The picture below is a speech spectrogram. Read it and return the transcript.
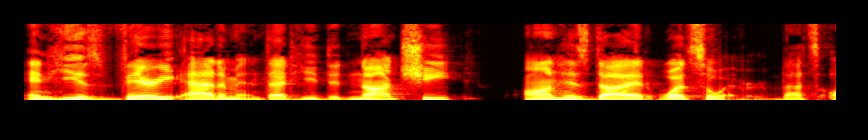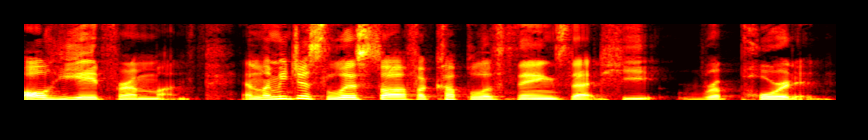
And he is very adamant that he did not cheat on his diet whatsoever. That's all he ate for a month. And let me just list off a couple of things that he reported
